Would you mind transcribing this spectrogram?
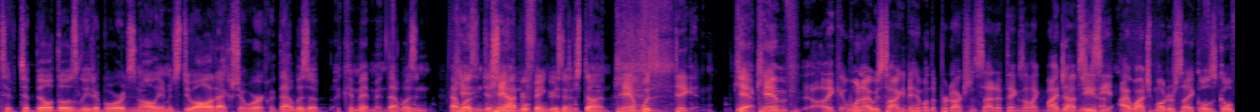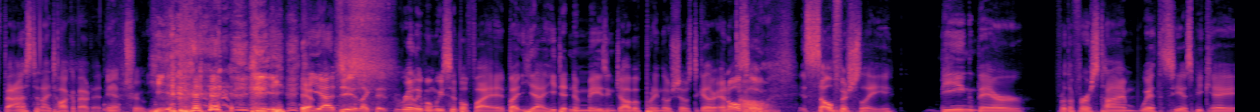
to to build those leaderboards and all the images, do all that extra work, like that was a, a commitment. That wasn't that Cam- wasn't just Cam snap your fingers and it's done. Cam was digging. Yeah. Cam, like when I was talking to him on the production side of things, I'm like, my job's easy. I watch motorcycles go fast and I talk about it. Yeah, true. He, he, Yeah. had to like the- really when we simplify it, but yeah, he did an amazing job of putting those shows together, and also Oh. selfishly being there for the first time with CSBK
